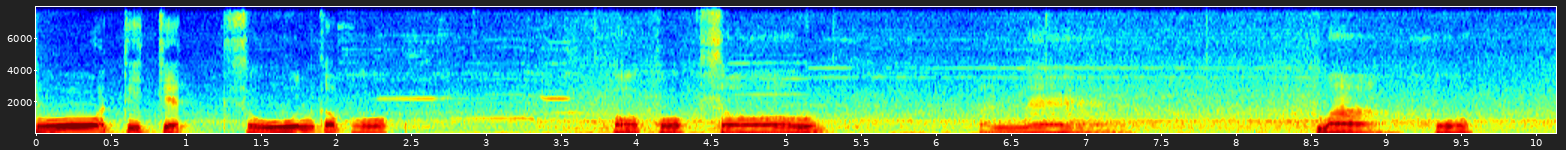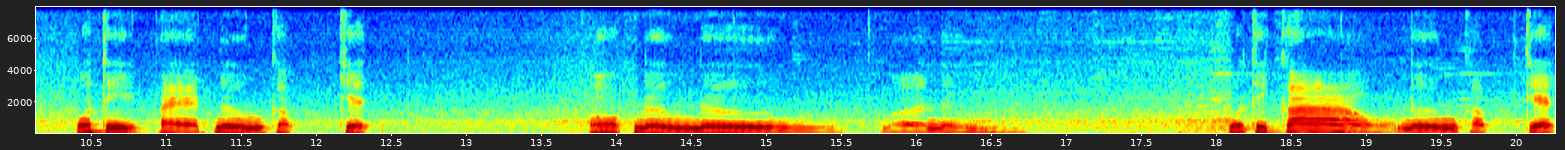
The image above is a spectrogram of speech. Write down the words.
งวดที่เจ็ดศูนย์กับหกออกหกสอง อันแน่มาหกงวดที่แปดหนึ่งกับเจ็ดออกหนึ่งหนึ่งมาหนึ่งตัวที่เก้าหนึ่งกับเจ็ด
